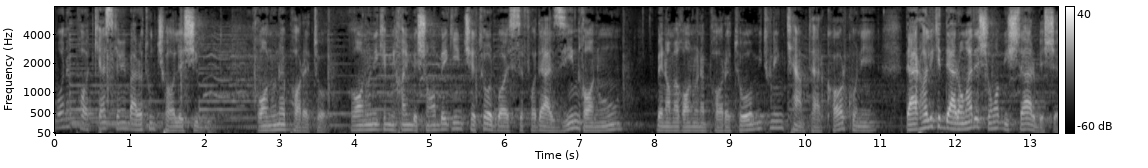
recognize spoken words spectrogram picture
عنوان پادکست کمی براتون چالشی بود. قانون پارتو. قانونی که می‌خوایم به شما بگیم چطور با استفاده از این قانون به نام قانون پارتو می‌تونین کمتر کار کنین در حالی که درآمد شما بیشتر بشه.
